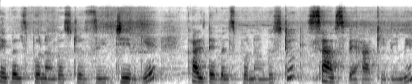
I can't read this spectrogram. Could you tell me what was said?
ಟೇಬಲ್ ಸ್ಪೂನ್ ಆಗೋಷ್ಟು ಜಿ, ಜೀರಿಗೆ, ಕಾಲು ಟೇಬಲ್ ಸ್ಪೂನ್ ಆಗೋಷ್ಟು ಸಾಸಿವೆ ಹಾಕಿದ್ದೀನಿ.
